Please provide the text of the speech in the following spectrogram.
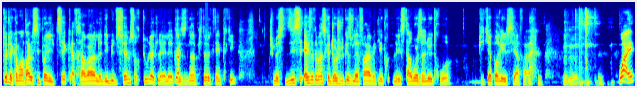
tout le commentaire aussi politique à travers le début du film, surtout, là, que le, le président puis tout qui est impliqué, je me suis dit, c'est exactement ce que George Lucas voulait faire avec les, les Star Wars 1, 2, 3, puis qu'il n'a pas réussi à faire. Mhm. ouais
